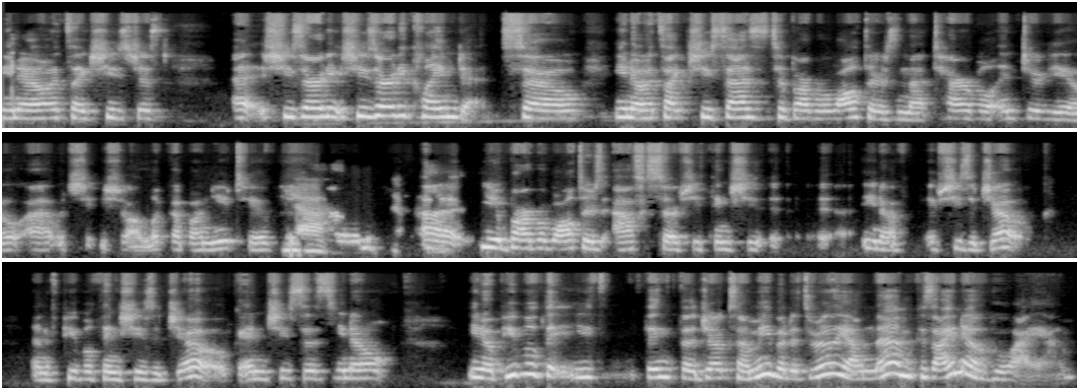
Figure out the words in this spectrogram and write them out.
you know, it's like she's just uh, she's already she's already claimed it. So you know, it's like she says to Barbara Walters in that terrible interview, uh, which you should all look up on YouTube. Yeah. Um, uh, you know, Barbara Walters asks her if she thinks she, uh, you know, if she's a joke, and if people think she's a joke, and she says, you know, you know, people that you think the joke's on me, but it's really on them because I know who I am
